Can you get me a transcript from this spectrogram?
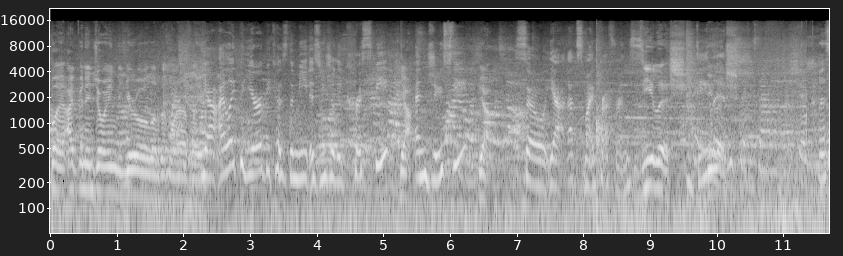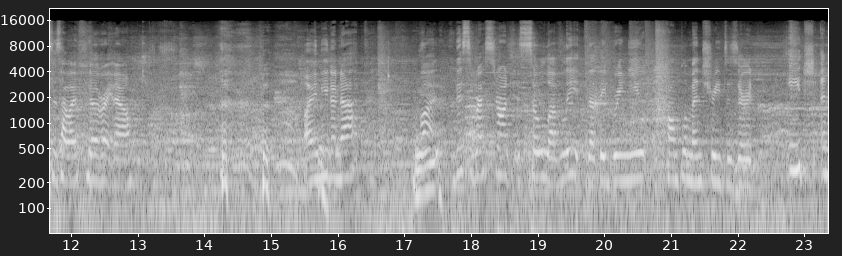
but I've been enjoying the gyro a little bit more of late. yeah, I like the gyro because the meat is usually crispy Yeah. and juicy. Yeah. So yeah, that's my preference. Delish. Delish. This is how I feel right now. I need a nap. But this restaurant is so lovely that they bring you a complimentary dessert each and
